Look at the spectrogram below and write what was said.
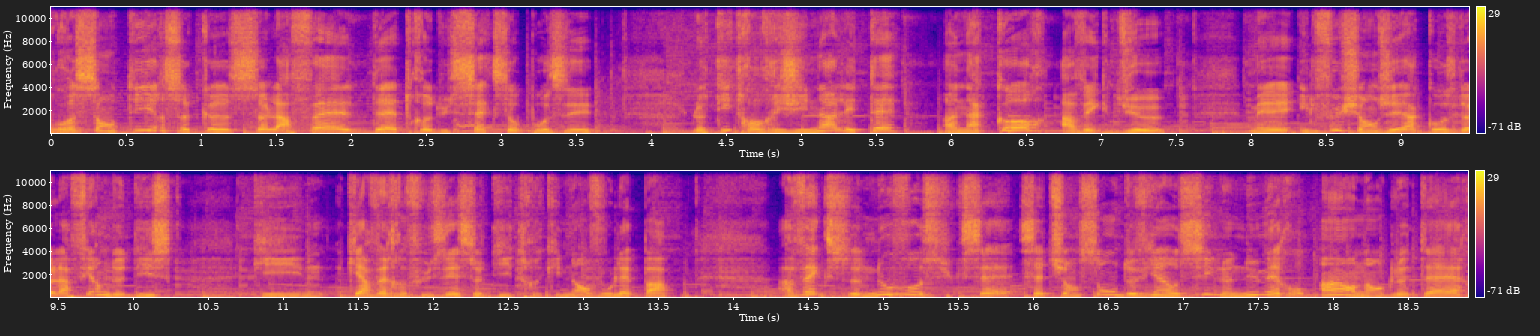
ressentir ce que cela fait d'être du sexe opposé. Le titre original était Un accord avec Dieu, mais il fut changé à cause de la firme de disques qui, qui avait refusé ce titre, qui n'en voulait pas. Avec ce nouveau succès, cette chanson devient aussi le numéro 1 en Angleterre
